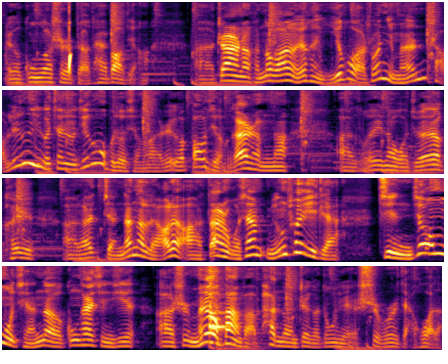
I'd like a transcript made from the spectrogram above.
这个工作室表态报警啊，这样呢，很多网友也很疑惑，说你们找另一个鉴定机构不就行了？这个报警干什么呢？啊，所以呢，我觉得可以啊，来简单的聊聊啊。但是我先明确一点，仅就目前的公开信息啊，是没有办法判断这个东西是不是假货的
